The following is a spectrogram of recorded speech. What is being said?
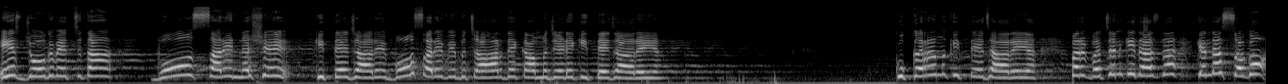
ਇਸ ਯੁੱਗ ਵਿੱਚ ਤਾਂ ਬਹੁਤ ਸਾਰੇ ਨਸ਼ੇ ਕੀਤੇ ਜਾ ਰਹੇ, ਬਹੁਤ ਸਾਰੇ ਵਿਚਾਰ ਦੇ ਕੰਮ ਜਿਹੜੇ ਕੀਤੇ ਜਾ ਰਹੇ ਆ। ਕੁਕਰਮ ਕੀਤੇ ਜਾ ਰਹੇ ਆ। ਪਰ ਵਚਨ ਕੀ ਦੱਸਦਾ? ਕਹਿੰਦਾ, ਸਗੋਂ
